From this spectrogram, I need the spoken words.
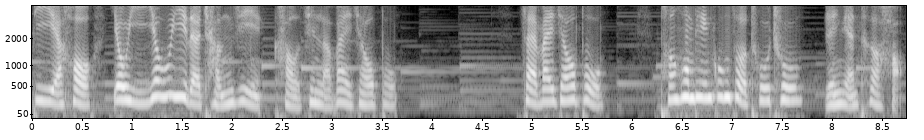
毕业后，又以优异的成绩考进了外交部。在外交部，彭洪斌工作突出，人缘特好，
